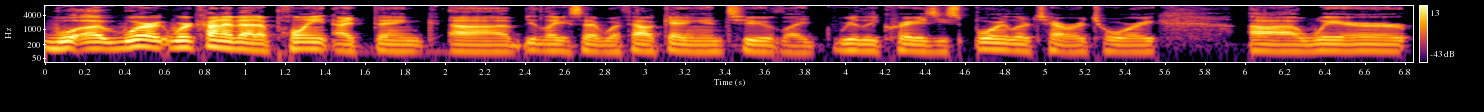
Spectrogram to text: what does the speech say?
we're we're kind of at a point, I think, uh, like I said, without getting into like really crazy spoiler territory, uh, where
